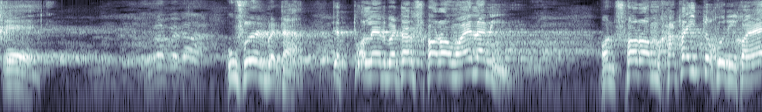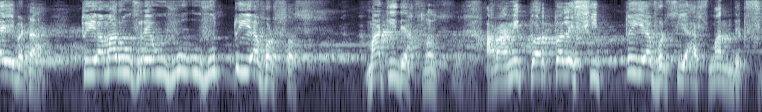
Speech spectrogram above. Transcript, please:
খে উফরের বেটা। তে তলের বেটার সরম হয় না নি? অন সরম খাটাই তো করি, কয়, এই বেটা, তুই আমার উপরে উফু উফু তুইয়া পড়ছস মাটি দেখছস, আর আমি তোর তলে শীত তুইয়া ভরছি, আসমান দেখছি।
